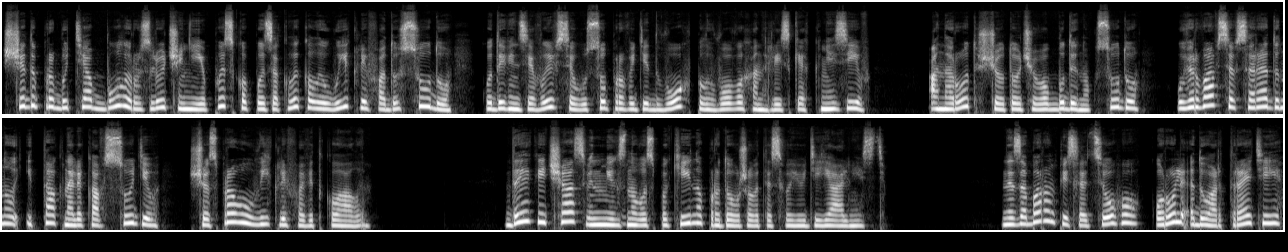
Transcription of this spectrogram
Ще до прибуття були розлючені єпископи закликали Уікліфа до суду, куди він з'явився у супроводі двох впливових англійських князів, а народ, що оточував будинок суду, увірвався всередину і так налякав суддів, що справу Уікліфа відклали. Деякий час він міг знову спокійно продовжувати свою діяльність. Незабаром після цього король Едуард III,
